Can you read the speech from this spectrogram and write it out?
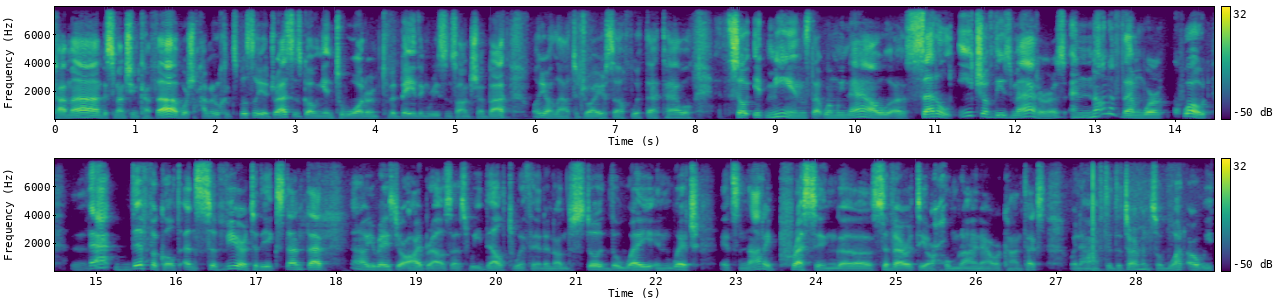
Kaman, Bisman Shin Kafav, where Shulchan Aruch explicitly addresses going into water for bathing reasons on Shabbat, well, you're allowed to dry yourself with that towel. So it means that when we now uh, settle each of these matters, and none of them were, quote, that difficult and severe to the extent that you know you raised your eyebrows as we dealt with it and understood the way in which it's not a pressing uh, severity or humrah in our context. We now have to determine. So, what are we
